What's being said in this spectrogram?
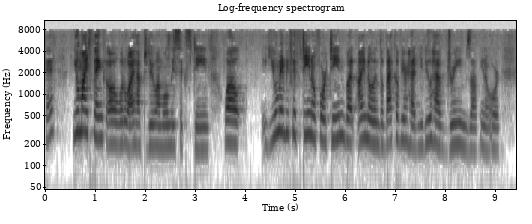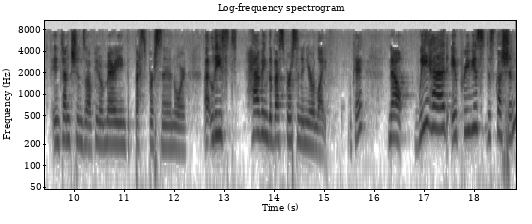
Okay? You might think, oh, what do I have to do? I'm only 16. Well, you may be 15 or 14, but I know in the back of your head you do have dreams of, you know, or intentions of, you know, marrying the best person or at least having the best person in your life. Okay? Now, we had a previous discussion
